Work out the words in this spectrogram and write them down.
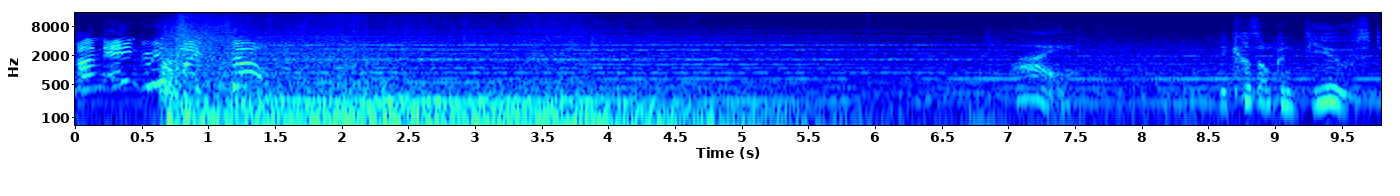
I'm angry at myself! Why? Because I'm confused.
